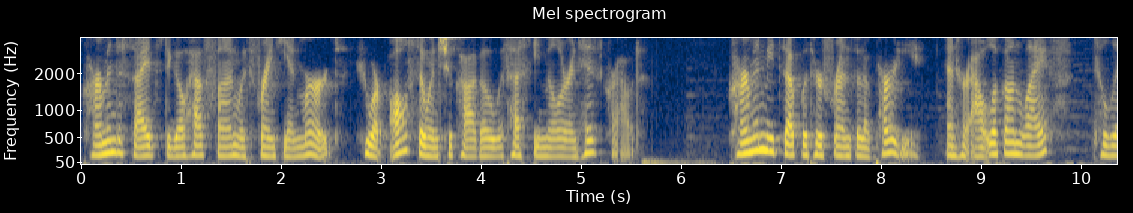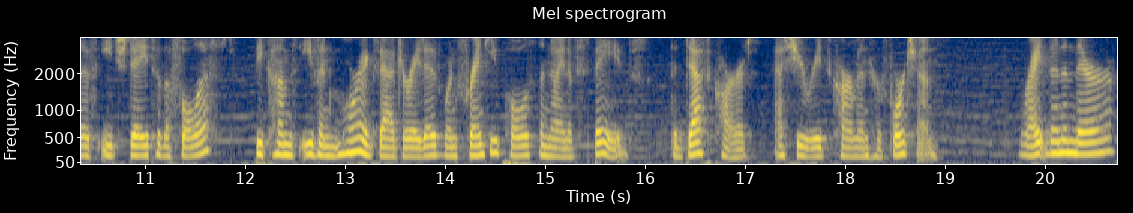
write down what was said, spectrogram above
Carmen decides to go have fun with Frankie and Mert, who are also in Chicago with Husky Miller and his crowd. Carmen meets up with her friends at a party, and her outlook on life, to live each day to the fullest, becomes even more exaggerated when Frankie pulls the Nine of Spades, the death card, as she reads Carmen her fortune. Right then and there,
